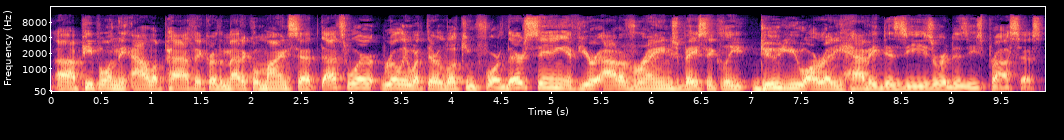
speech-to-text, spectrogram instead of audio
uh, people in the allopathic or the medical mindset, that's where really what they're looking for. They're seeing if you're out of range, basically, do you already have a disease or a disease process?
